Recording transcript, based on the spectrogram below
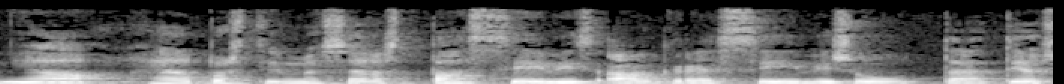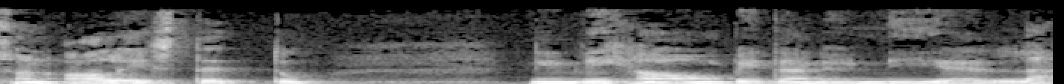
ja helposti myös sellaista passiivis-aggressiivisuutta, että jos on alistettu, niin viha on pitänyt niellä,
